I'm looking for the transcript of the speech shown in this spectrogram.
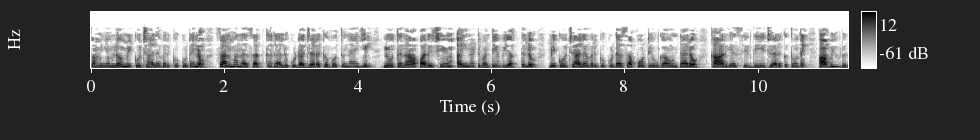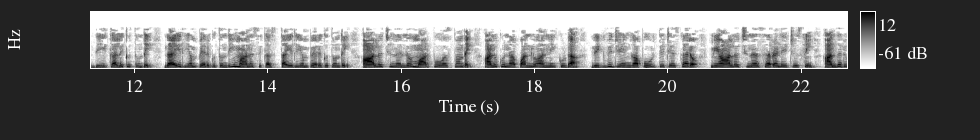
సమయంలో మీకు చాలా వరకు కూడాను సన్మాన సత్కారాలు కూడా జరగబోతున్నాయి. నూతన పరిచయం అయినటువంటి వ్యక్తులు మీకు చాలా వరకు కూడా సపోర్టివ్గా ఉంటారు. కార్యసిద్ధి జరుగుతుంది అభివృద్ధి కలుగుతుంది ధైర్యం పెరుగుతుంది మానసిక స్థైర్యం పెరుగుతుంది ఆలోచనల్లో మార్పు వస్తుంది అనుకున్న పనులు అన్ని కూడా దిగ్విజయంగా పూర్తి చేస్తారు మీ ఆలోచన సరళి చూసి అందరూ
